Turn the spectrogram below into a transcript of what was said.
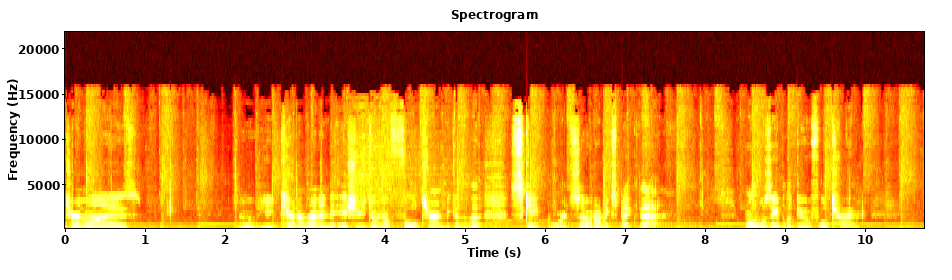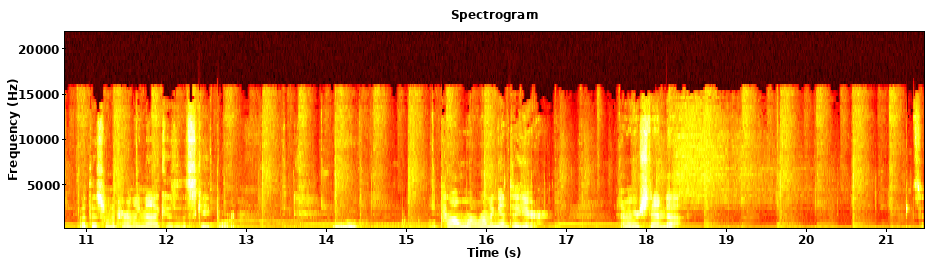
Turn-wise, Ooh, you kind of run into issues doing a full turn because of the skateboard, so don't expect that. Will was able to do a full turn, but this one apparently not because of the skateboard. Ooh, little problem we're running into here. Having her stand up. Let's see.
